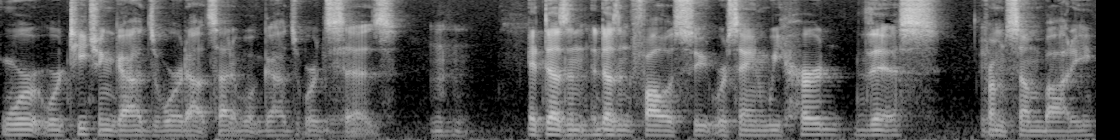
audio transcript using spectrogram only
we're, we're teaching god's word outside of what god's word yeah. says mm-hmm. it doesn't it mm-hmm. doesn't follow suit we're saying we heard this. From somebody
